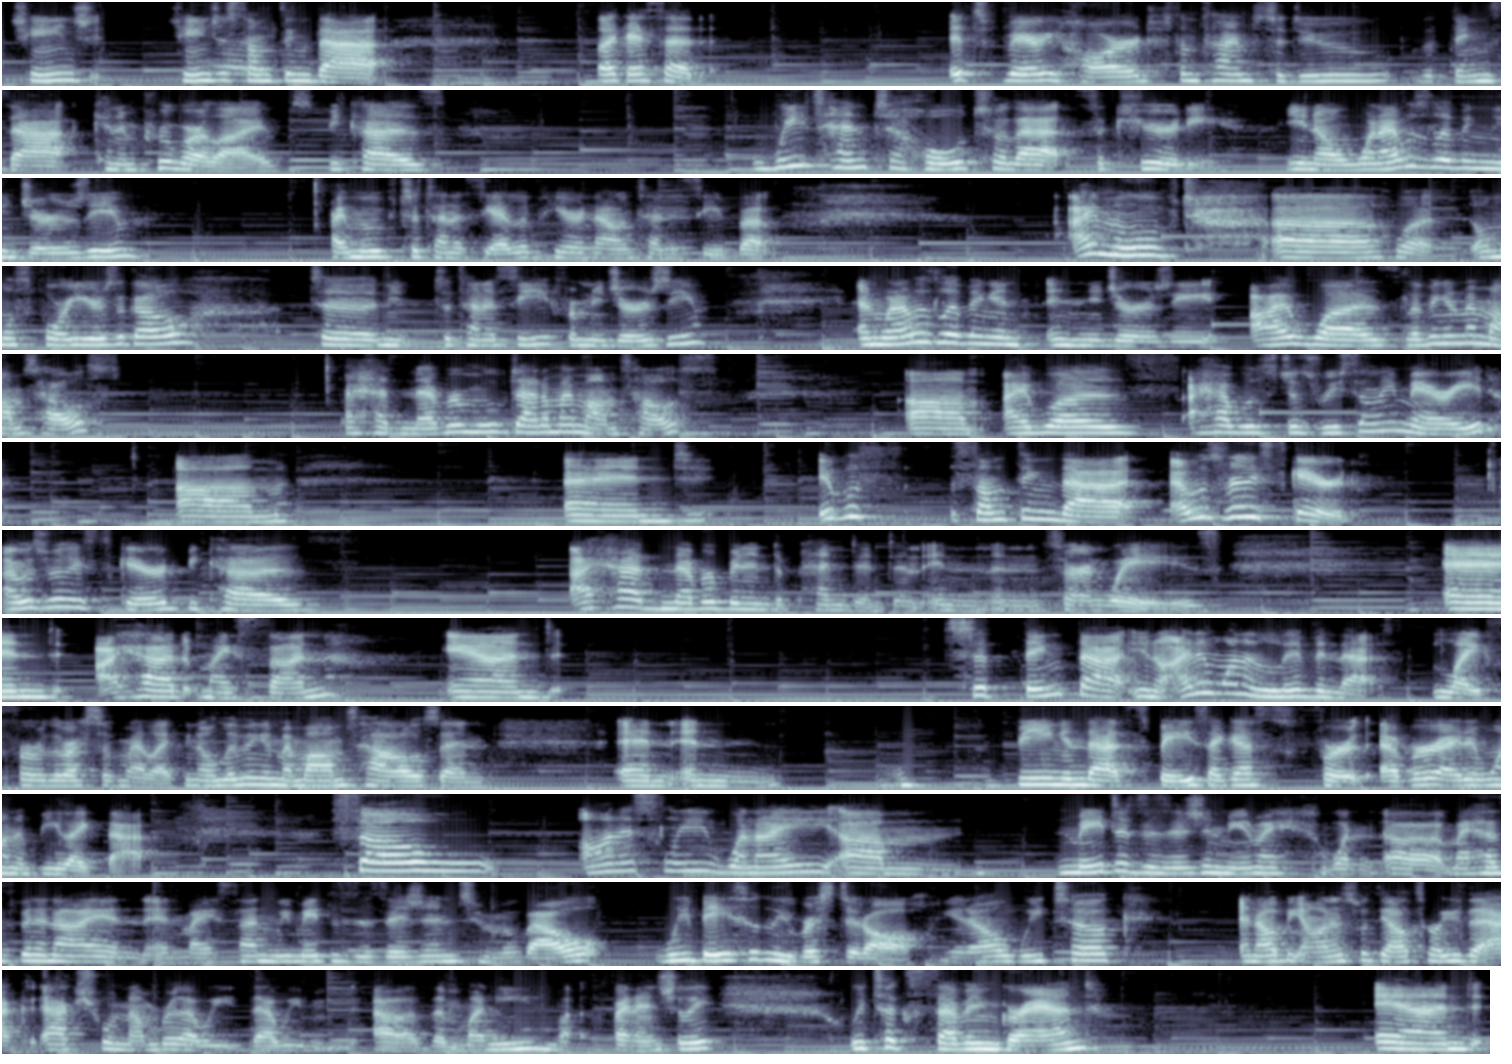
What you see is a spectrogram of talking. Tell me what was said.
Change change is something that like I said, it's very hard sometimes to do the things that can improve our lives because we tend to hold to that security. You know, when I was living in New Jersey, I moved to Tennessee. I live here now in Tennessee, but I moved uh what, almost 4 years ago to to Tennessee from New Jersey. And when I was living in in New Jersey, I was living in my mom's house. I had never moved out of my mom's house. Um, I was I had was just recently married. Um, and it was something that I was really scared. I was really scared because I had never been independent in, in, in certain ways. And I had my son, and to think that, you know, I didn't want to live in that life for the rest of my life. You know, living in my mom's house and and and being in that space, I guess forever. I didn't want to be like that. So honestly, when I um, made the decision, me and my when uh, my husband and I and, and my son, we made the decision to move out. We basically risked it all. You know, we took, and I'll be honest with you, I'll tell you the ac- actual number that we that we uh, the money financially. We took seven grand, and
